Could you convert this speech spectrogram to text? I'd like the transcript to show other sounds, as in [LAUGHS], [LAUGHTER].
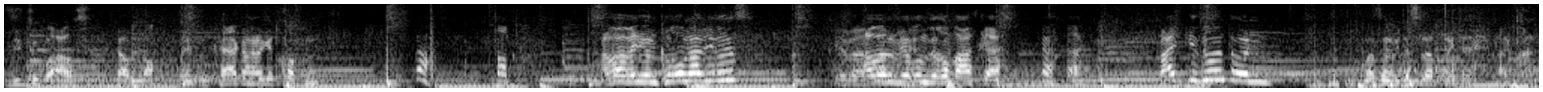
Sieht super aus. Wir haben noch einen Kajakangler getroffen. Ja, top. Aber wegen dem Coronavirus, aber für unsere Maske. [LAUGHS] Bleibt gesund und mal sehen, wie das läuft heute. Bleibt dran.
